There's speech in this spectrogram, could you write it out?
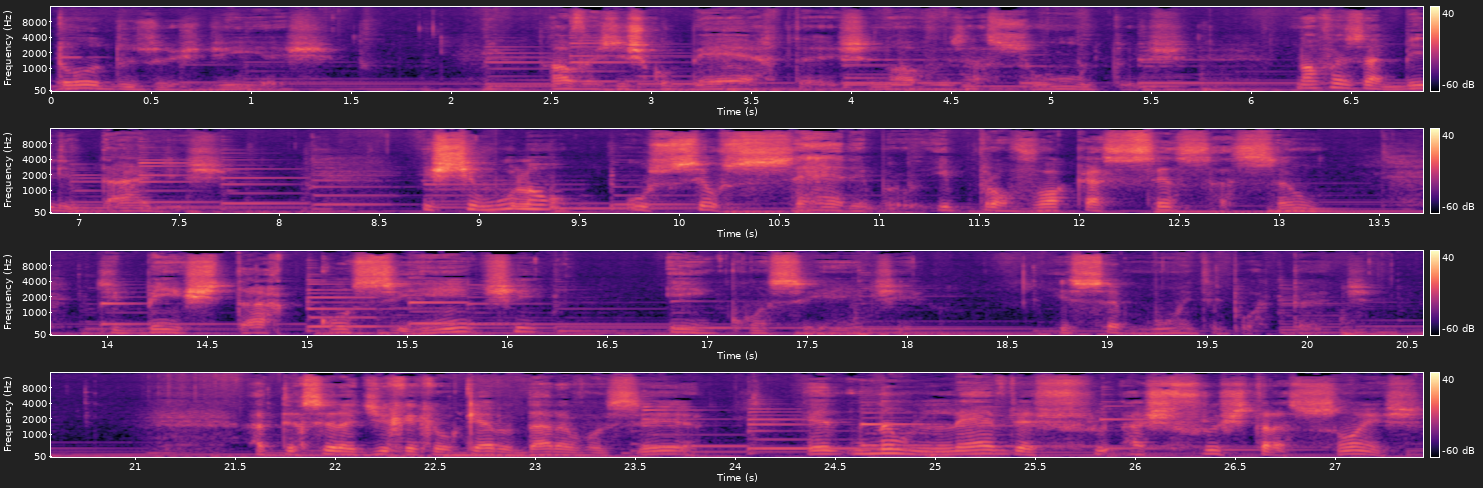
todos os dias novas descobertas, novos assuntos, novas habilidades, estimulam o seu cérebro e provoca a sensação de bem-estar consciente e inconsciente. Isso é muito importante. A terceira dica que eu quero dar a você é não leve as frustrações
